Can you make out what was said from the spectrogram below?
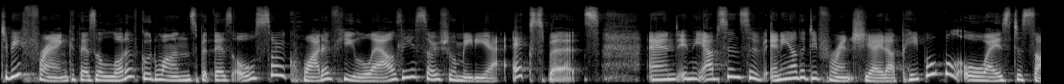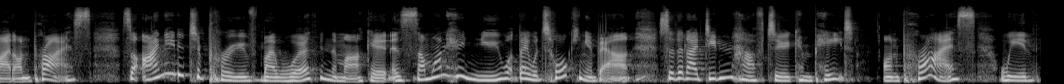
To be frank, there's a lot of good ones, but there's also quite a few lousy social media experts. And in the absence of any other differentiator, people will always decide on price. So I needed to prove my worth in the market as someone who knew what they were talking about so that I didn't have to compete on price with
